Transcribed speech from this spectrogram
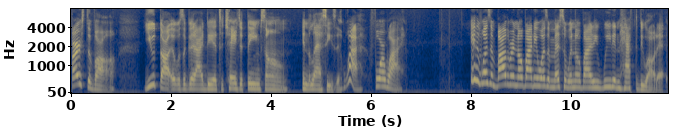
First of all, you thought it was a good idea to change the theme song in the last season. Why? For why? It wasn't bothering nobody. It wasn't messing with nobody. We didn't have to do all that.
